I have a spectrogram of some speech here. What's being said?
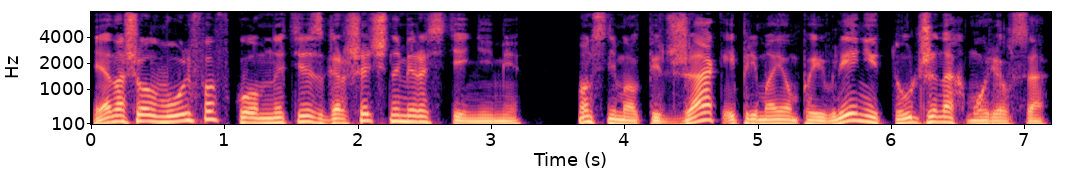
Я нашел Вульфа в комнате с горшечными растениями. Он снимал пиджак и при моем появлении тут же нахмурился.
